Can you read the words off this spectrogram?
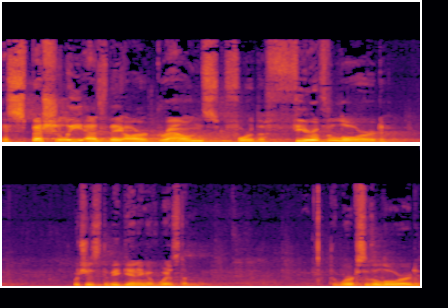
especially as they are grounds for the fear of the Lord, which is the beginning of wisdom. The works of the Lord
